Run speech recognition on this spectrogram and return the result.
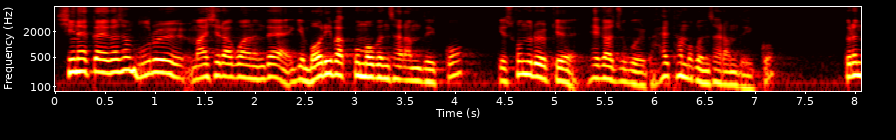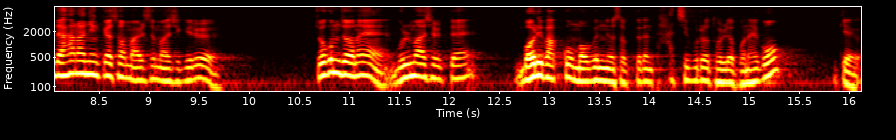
시냇가에 가서 물을 마시라고 하는데 이게 머리 받고 먹은 사람도 있고 이렇게 손으로 이렇게 해가지고 이렇게 핥아 먹은 사람도 있고 그런데 하나님께서 말씀하시기를 조금 전에 물 마실 때 머리 받고 먹은 녀석들은 다 집으로 돌려보내고 이렇게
